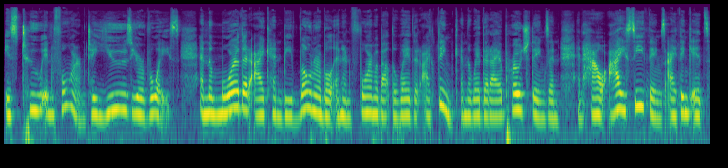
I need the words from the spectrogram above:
is to inform, to use your voice. And the more that I can be vulnerable and inform about the way that I think and the way that I approach things and and how I see things, I think it's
